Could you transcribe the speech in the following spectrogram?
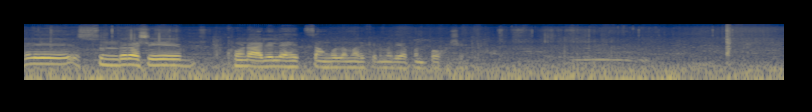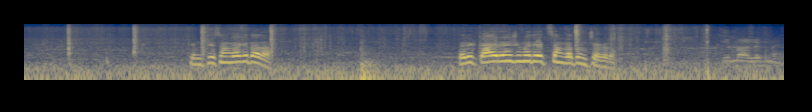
मंडळी सुंदर असे खोंड आलेले आहेत सांगोला मार्केटमध्ये आपण पाहू शकतो. किमती सांगा की दादा? तरी काय रेंजमध्ये आहेत सांगा तुमच्याकडं? मालक नाही.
